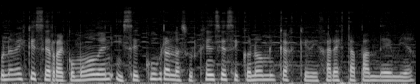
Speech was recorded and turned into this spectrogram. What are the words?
una vez que se reacomoden y se cubran las urgencias económicas que dejará esta pandemia.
